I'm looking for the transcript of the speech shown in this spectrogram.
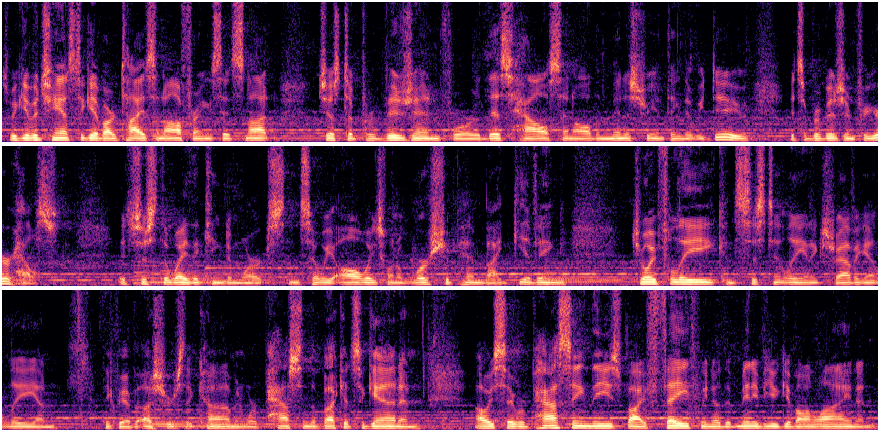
as we give a chance to give our tithes and offerings, it's not just a provision for this house and all the ministry and thing that we do, it's a provision for your house. It's just the way the kingdom works. And so we always want to worship Him by giving joyfully, consistently, and extravagantly. And I think we have ushers that come and we're passing the buckets again. And I always say we're passing these by faith. We know that many of you give online and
